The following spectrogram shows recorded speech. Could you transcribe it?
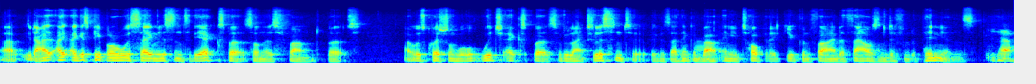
Uh, you know, I, I, guess people are always saying listen to the experts on this front, but I always question, well, which experts would you like to listen to? Because I think about any topic, you can find a thousand different opinions. Yeah.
